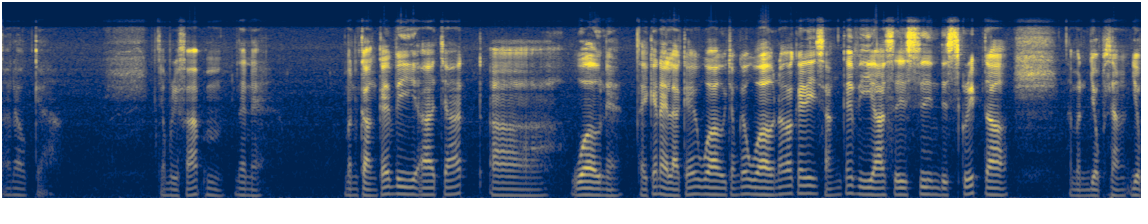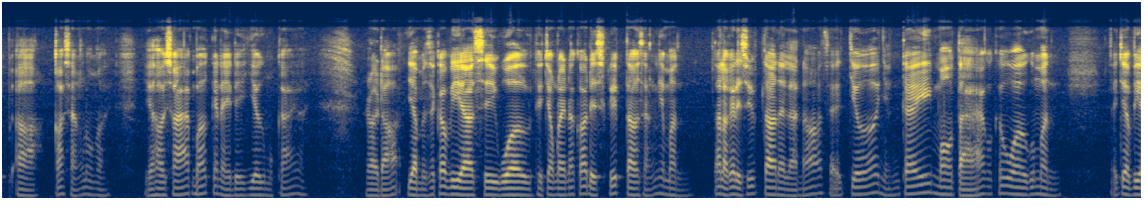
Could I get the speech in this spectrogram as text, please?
ở đâu cả trong refab ừ, đây nè. Mình cần cái via chat ờ, uh, word nè. Thì cái này là cái word trong cái word nó có cái sẵn cái VRC scene descriptor. Thì mình dục sẵn dục ờ à, có sẵn luôn rồi. Vậy thôi xóa bớt cái này đi dư một cái rồi. Rồi đó giờ mình sẽ có VRC word thì trong đây nó có descriptor sẵn cho mình đó là cái descriptor này là nó sẽ chứa những cái mô tả của cái word của mình để cho vi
